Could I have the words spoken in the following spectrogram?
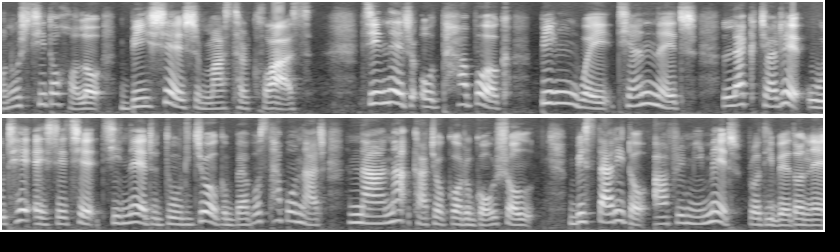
অনুষ্ঠিত হল বিশেষ মাস্টার ক্লাস চীনের অধ্যাপক পিংওয়ে টিয়ানের লেকচারে উঠে এসেছে চীনের দুর্যোগ ব্যবস্থাপনার নানা কার্যকর কৌশল বিস্তারিত আফরিমিমের প্রতিবেদনে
